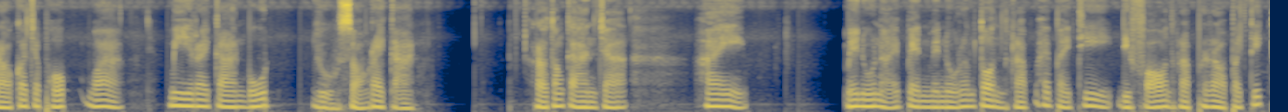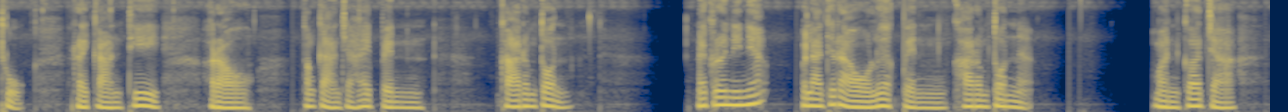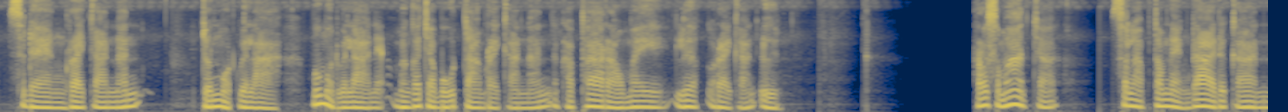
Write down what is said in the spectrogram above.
เราก็จะพบว่ามีรายการบูตอยู่ 2 รายการ เราต้องการจะให้เมนูไหนเป็นเมนูเริ่มต้นครับ ให้ไปที่ default ครับเราไปติ๊กถูกรายการที่เราต้องการจะให้เป็นค่าเริ่มต้น ในกรณีนี้เวลาที่เราเลือกเป็นค่าเริ่มต้นเนี่ยมันก็จะแสดงรายการนั้น จนหมดเวลา เมื่อหมดเวลาเนี่ยมันก็จะบูตตามรายการนั้นนะครับ ถ้าเราไม่เลือกรายการอื่น เราสามารถจะสลับตำแหน่งได้โดยการ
